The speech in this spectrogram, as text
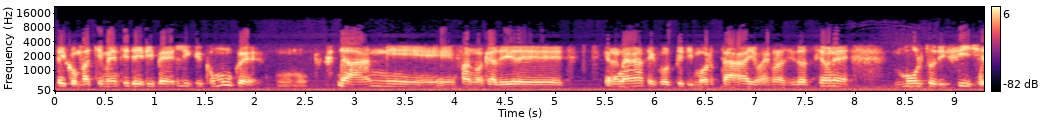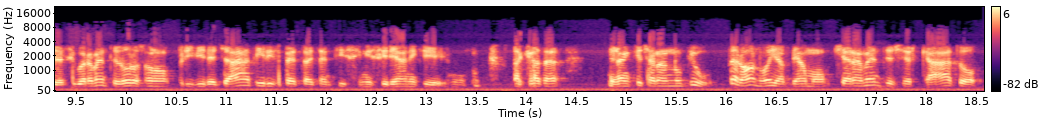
dei combattimenti dei ribelli che comunque mh, da anni fanno cadere granate, colpi di mortaio, è una situazione molto difficile, sicuramente loro sono privilegiati rispetto ai tantissimi siriani che mh, a casa neanche ce l'hanno più, però noi abbiamo chiaramente cercato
